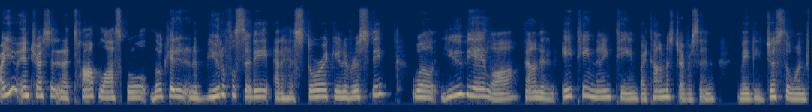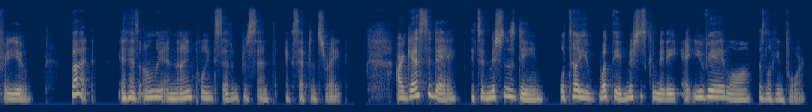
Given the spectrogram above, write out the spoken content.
Are you interested in a top law school located in a beautiful city at a historic university? Well, UVA Law, founded in 1819 by Thomas Jefferson, may be just the one for you. But it has only a 9.7% acceptance rate. Our guest today, its admissions dean, will tell you what the admissions committee at UVA Law is looking for.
